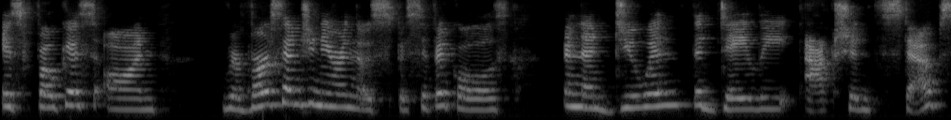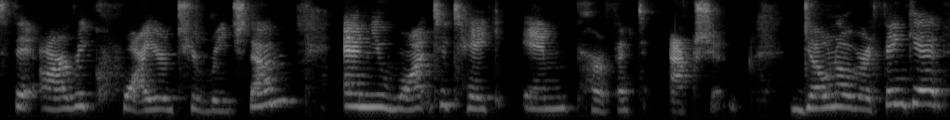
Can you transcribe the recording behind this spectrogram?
is focus on reverse engineering those specific goals and then doing the daily action steps that are required to reach them. And you want to take imperfect action. Don't overthink it.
